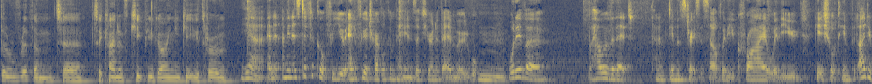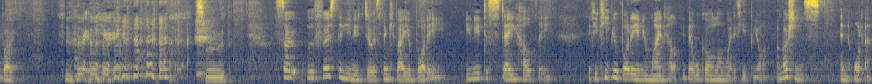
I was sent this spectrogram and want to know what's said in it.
the rhythm to to kind of keep you going and get you through. Yeah, and I mean, it's difficult for you and for your travel companions if you're in a bad mood. Mm. Whatever, however that kind of demonstrates itself, whether you cry or whether you get short tempered. I do both. How great for you. Smooth. So, the first thing you need to do is think about your body. You need to stay healthy. If you keep your body and your mind healthy, that will go a long way to keep your emotions in order.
